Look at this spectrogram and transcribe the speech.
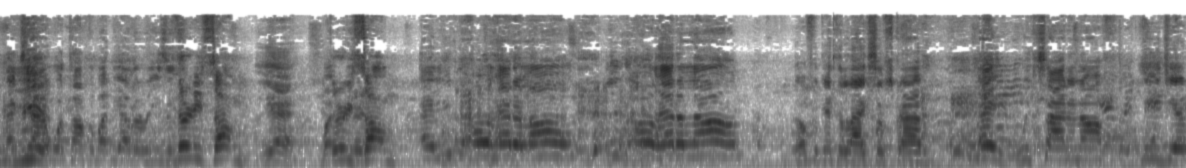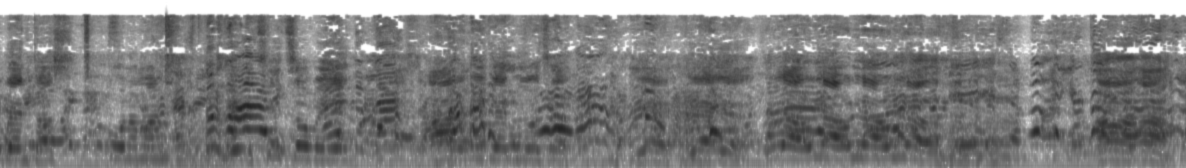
Next Yeah. time we'll talk about the other reasons. 30 something. Yeah. But 30 something. Hey, leave the old head alone. Leave the old head alone. Don't forget to like, subscribe. Hey, we signing off. DJ Brentus. Corner man. It's hits over here. At the best. All the weekend you was. Yeah, yeah, yeah. We out, we out, we out, we out. Ah, ah.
